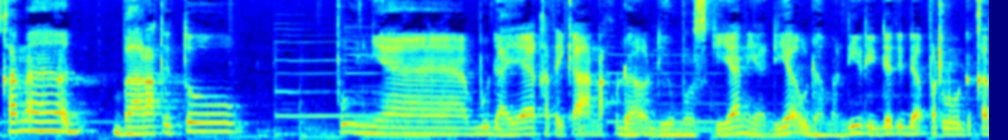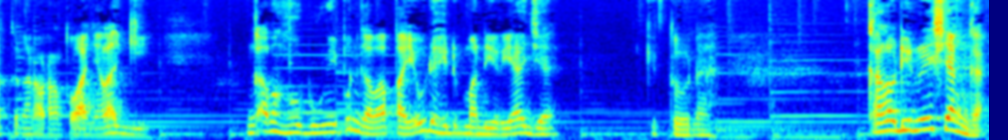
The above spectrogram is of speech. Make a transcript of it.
karena Barat itu punya budaya ketika anak udah di umur sekian ya dia udah mandiri. Dia tidak perlu dekat dengan orang tuanya lagi. Nggak menghubungi pun nggak apa-apa. Ya udah hidup mandiri aja. Gitu. Nah kalau di Indonesia nggak?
